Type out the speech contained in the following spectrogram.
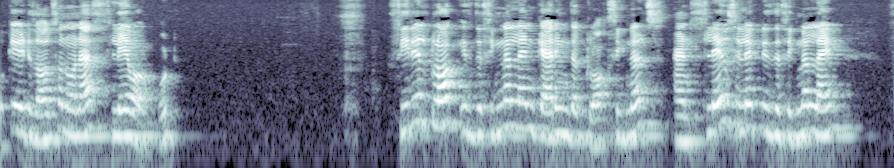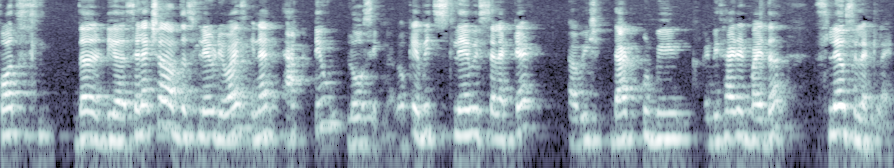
Okay, it is also known as slave output. Serial clock is the signal line carrying the clock signals and slave select is the signal line for the, selection of the slave device in an active low signal. Okay, which slave is selected, uh, which that could be decided by the slave select line.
